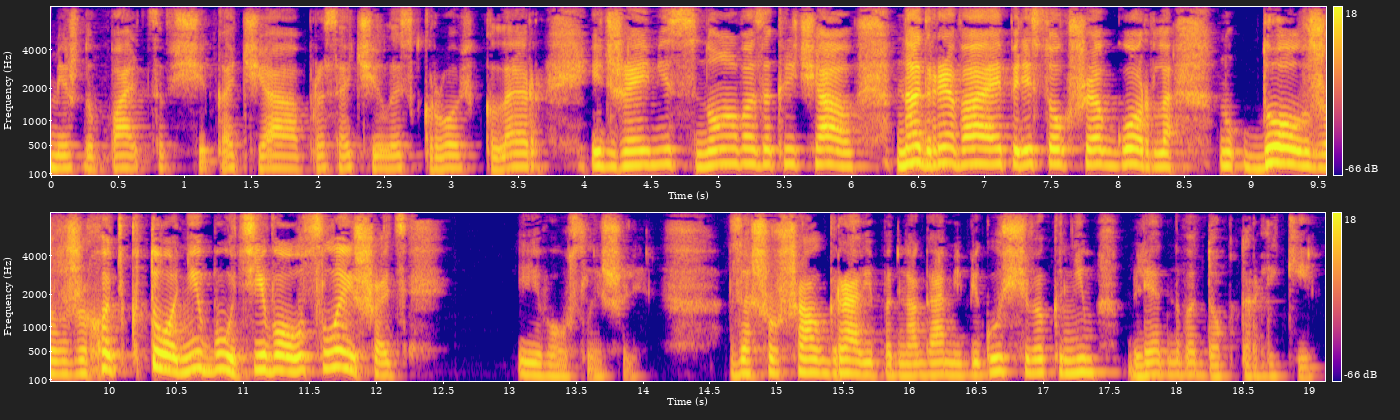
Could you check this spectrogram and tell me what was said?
между пальцев щекоча просочилась кровь Клэр, и Джейми снова закричал, надрывая пересохшее горло. «Ну, должен же хоть кто-нибудь его услышать!» И его услышали. Зашуршал гравий под ногами бегущего к ним бледного доктора Лики.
